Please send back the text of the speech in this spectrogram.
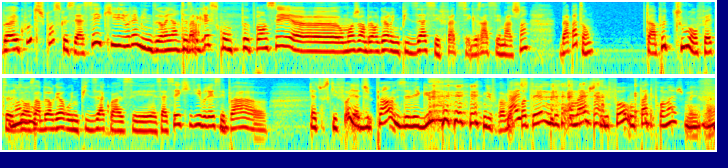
Bah écoute, je pense que c'est assez équilibré, mine de rien. Ça. Malgré ce qu'on peut penser, euh, on mange un burger, une pizza, c'est fat, c'est gras, c'est machin. Bah pas tant. T'as un peu de tout en fait Non, dans non. un burger ou une pizza quoi. C'est c'est assez équilibré, c'est pas euh, Il y a tout ce qu'il faut. Il y a du pain, des légumes, du des fromage. protéines, du fromage s'il faut, ou pas de fromage, mais voilà.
